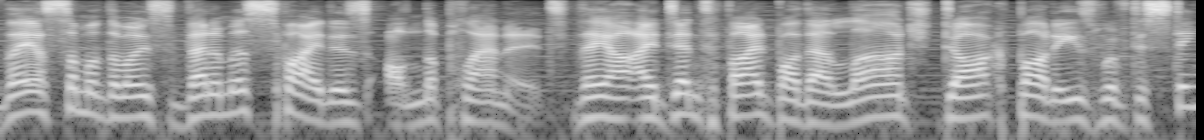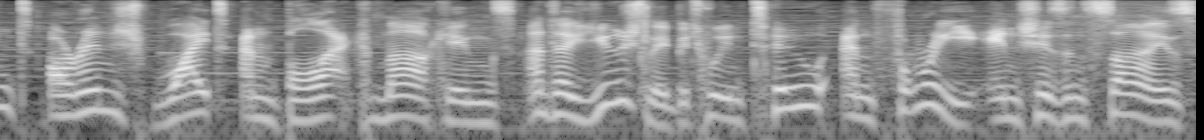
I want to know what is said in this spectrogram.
they are some of the most venomous spiders on the planet. They are identified by their large, dark bodies with distinct orange, white, and black markings, and are usually between 2 and 3 inches in size.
